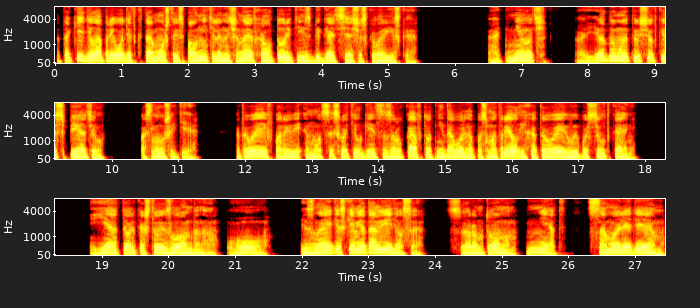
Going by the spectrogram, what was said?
А такие дела приводят к тому, что исполнители начинают халтурить и избегать всяческого риска. Отнюдь. А я думаю, ты все-таки спятил. Послушайте. Хатуэй в порыве эмоций схватил Гейтса за рукав, тот недовольно посмотрел, и Хатуэй выпустил ткань. «Я только что из Лондона. О, и знаете, с кем я там виделся? С сэром Томом? Нет. С самой леди М.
